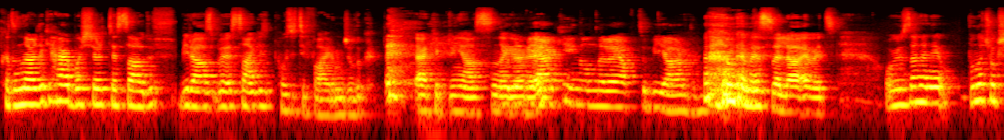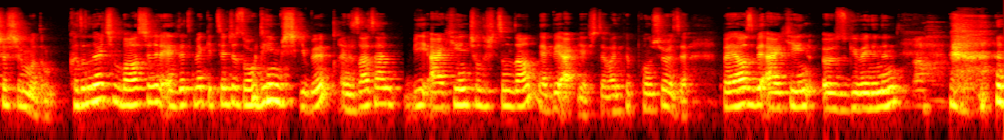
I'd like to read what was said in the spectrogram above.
kadınlardaki her başarı tesadüf biraz böyle sanki pozitif ayrımcılık erkek dünyasına Ya da bir göre. erkeğin onlara yaptığı bir yardım. Mesela evet. O yüzden hani buna çok şaşırmadım. Kadınlar için bazı şeyleri elde etmek yeterince zor değilmiş gibi. Hani zaten bir erkeğin çalıştığından ya bir er- ya işte hani hep konuşuyoruz ya. Beyaz bir erkeğin özgüveninin Ah.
